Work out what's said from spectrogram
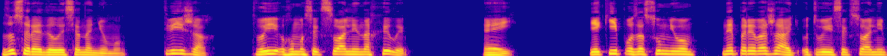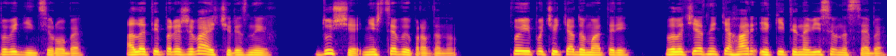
зосередилися на ньому. Твій жах, твої гомосексуальні нахили. Ей. Які, поза сумнівом, не переважають у твоїй сексуальній поведінці, робе, але ти переживаєш через них дужче, ніж це виправдано. Твої почуття до матері, величезний тягар, який ти навісив на себе.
